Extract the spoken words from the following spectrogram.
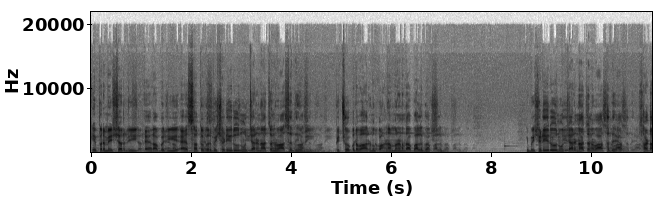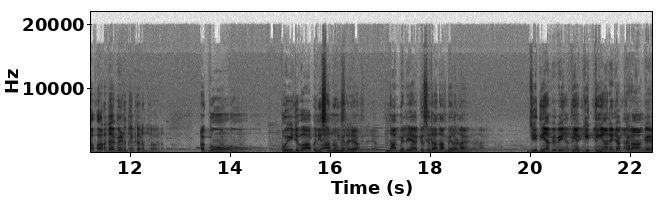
ਕਿ ਪਰਮੇਸ਼ਰ ਜੀ ਐ ਰੱਬ ਜੀ ਐ ਸਤਿਗੁਰ ਵਿਛੜੀ ਰੂਹ ਨੂੰ ਚਰਨਾ ਚਨਵਾਸ ਨਿਵਾਸ ਪਿੱਛੋਂ ਪਰਿਵਾਰ ਨੂੰ ਭਾਣਾ ਮੰਨਣ ਦਾ ਬਲ ਬਖਸ਼ੀ। ਕਿ ਵਿਛੜੀ ਰੂਹ ਨੂੰ ਚਰਣਾ ਚ ਨਿਵਾਸ ਦਿਓ। ਸਾਡਾ ਫਰਜ਼ ਹੈ ਬੇਨਤੀ ਕਰਨ ਦਾ। ਅੱਗੋਂ ਕੋਈ ਜਵਾਬ ਨਹੀਂ ਸਾਨੂੰ ਮਿਲਿਆ, ਨਾ ਮਿਲਿਆ ਕਿਸੇ ਦਾ, ਨਾ ਮਿਲਣਾ। ਜਿਹਦੀਆਂ ਵੀ ਬੇਨਤੀਆਂ ਕੀਤੀਆਂ ਨੇ ਜਾਂ ਕਰਾਂਗੇ,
